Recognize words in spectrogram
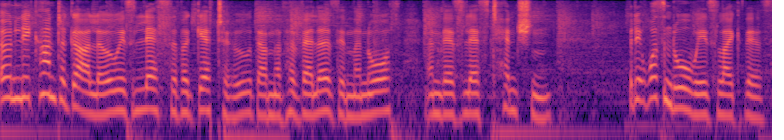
Only Cantagalo is less of a ghetto than the favelas in the north, and there's less tension. But it wasn't always like this.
